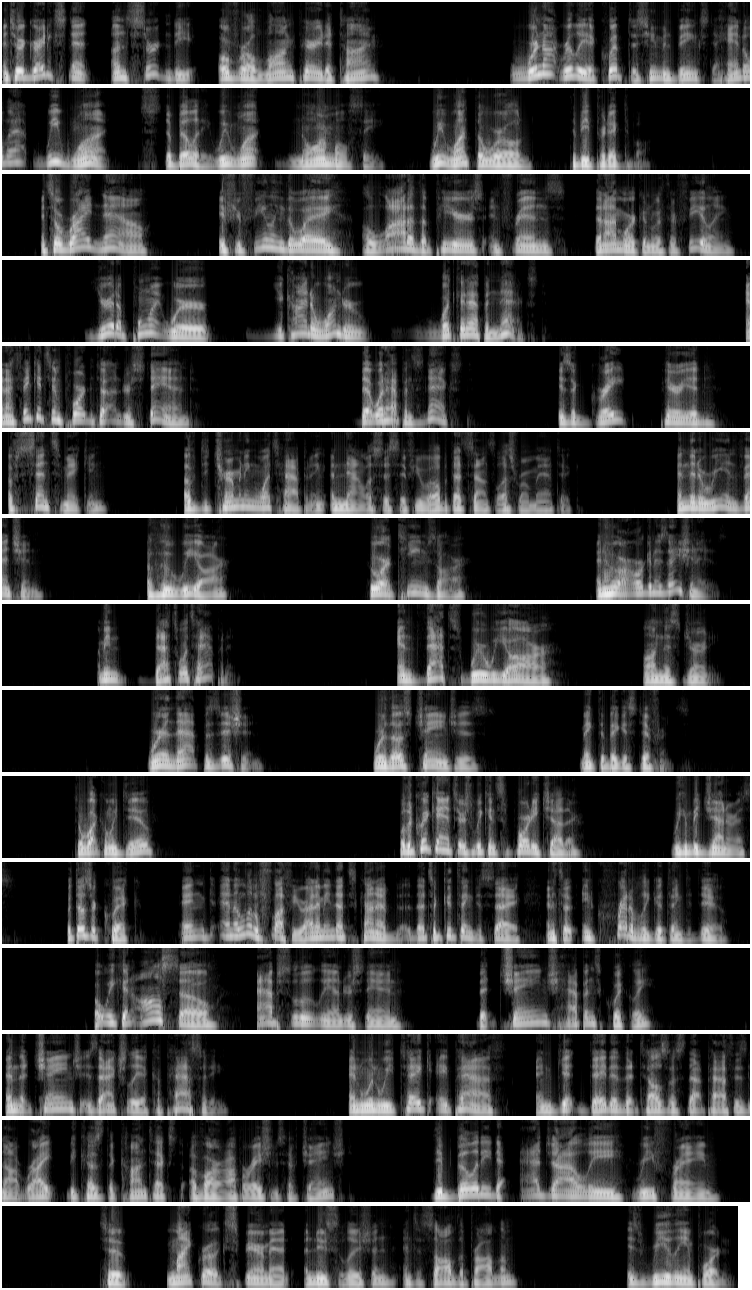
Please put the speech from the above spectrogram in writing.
And to a great extent, uncertainty over a long period of time. We're not really equipped as human beings to handle that. We want stability. We want normalcy. We want the world to be predictable. And so, right now, if you're feeling the way a lot of the peers and friends that I'm working with are feeling, you're at a point where you kind of wonder what could happen next. And I think it's important to understand that what happens next is a great period of sense making, of determining what's happening, analysis, if you will, but that sounds less romantic, and then a reinvention of who we are, who our teams are, and who our organization is. I mean, that's what's happening. And that's where we are on this journey. We're in that position where those changes make the biggest difference. So, what can we do? Well, the quick answer is we can support each other. We can be generous, but those are quick and and a little fluffy, right? I mean, that's kind of that's a good thing to say, and it's an incredibly good thing to do. But we can also absolutely understand that change happens quickly, and that change is actually a capacity. And when we take a path and get data that tells us that path is not right because the context of our operations have changed, the ability to agilely reframe, to micro experiment a new solution and to solve the problem is really important.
